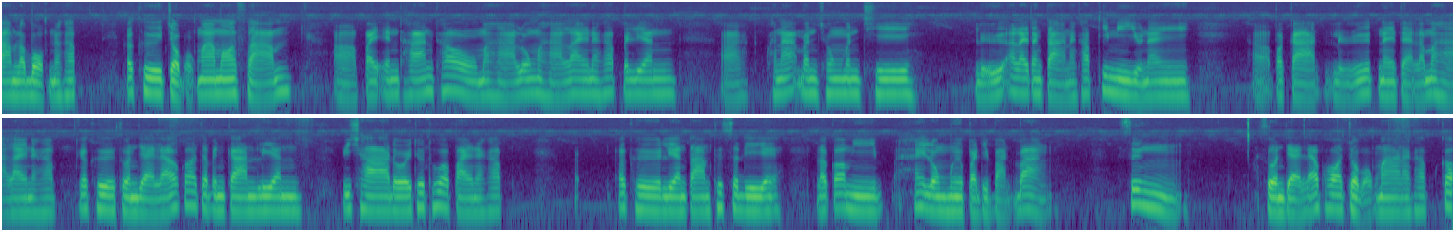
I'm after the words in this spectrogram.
ตามระบบนะครับ ก็คือจบออกมามสาม ไปเอนทานเข้ามหาลงมหาลัยนะครับ ไปเรียนคณะบัญชงบัญชี หรืออะไรต่างๆนะครับ ที่มีอยู่ในประกาศหรือในแต่ละมหาลัยนะครับ ก็คือส่วนใหญ่แล้วก็จะเป็นการเรียนวิชาโดยทั่ว ๆ ไปนะครับ ก็คือเรียนตามทฤษฎี แล้วก็มีให้ลงมือปฏิบัติบ้าง ซึ่งส่วนใหญ่แล้วพอจบออกมานะครับ ก็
